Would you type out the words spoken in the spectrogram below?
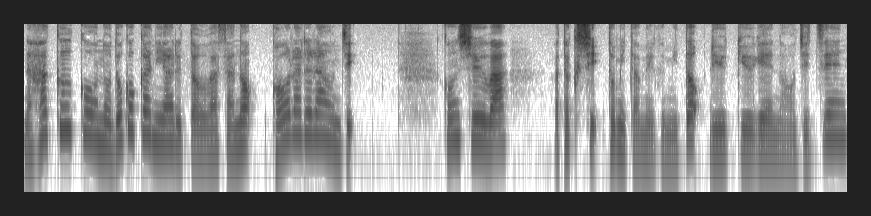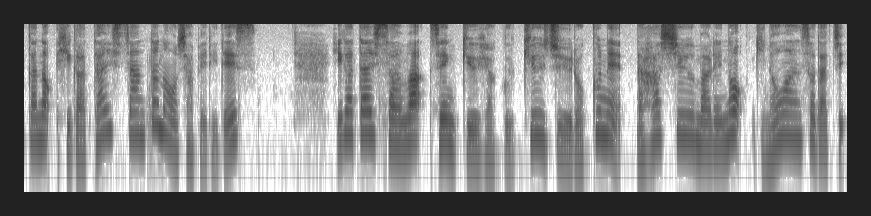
那覇空港のどこかにあると噂のコーラルラウンジ。今週は私富田恵と琉球芸能実演家の比嘉大志さんとのおしゃべりです。比嘉大志さんは1996年那覇市生まれの宜野湾育ち。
